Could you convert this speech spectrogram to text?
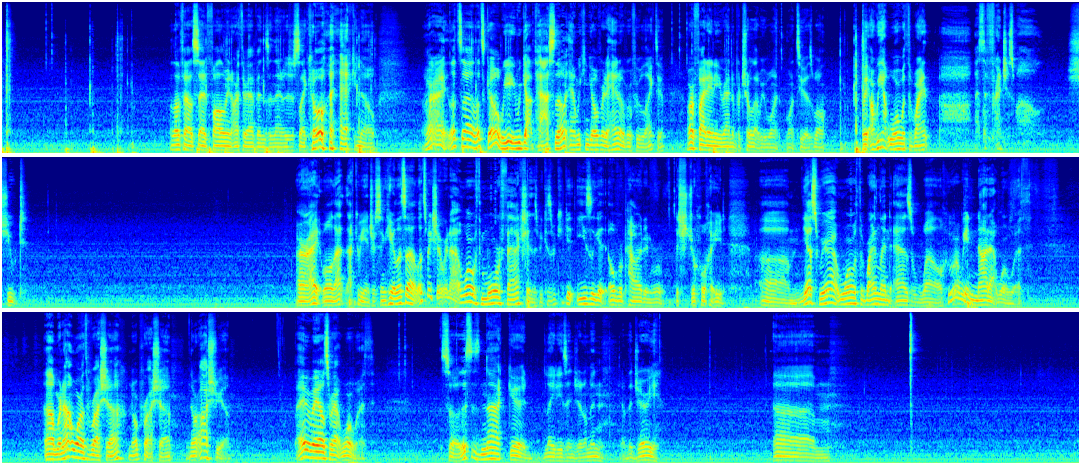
I love how it said following Arthur Evans, and then it was just like, oh heck no. All right, let's uh, let's go. We we got past though, and we can go over to Hanover if we would like to, or fight any random patrol that we want want to as well. Wait, are we at war with the Rhine? Oh, that's the French as well. Shoot. All right, well that that could be interesting. Here, let's uh let's make sure we're not at war with more factions because we could get easily get overpowered and destroyed. Um, yes, we're at war with the Rhineland as well. Who are we not at war with? Um, we're not at war with Russia, nor Prussia, nor Austria. But everybody else we're at war with. So this is not good, ladies and gentlemen of the jury. Um...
